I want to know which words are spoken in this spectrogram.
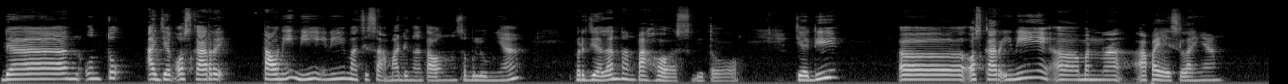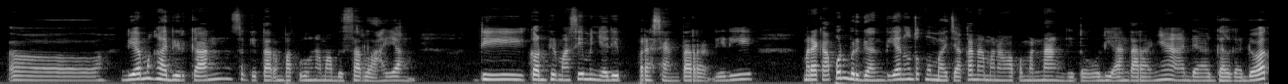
Dan untuk ajang Oscar tahun ini ini masih sama dengan tahun sebelumnya berjalan tanpa host gitu. Jadi uh, Oscar ini uh, mena apa ya istilahnya? Uh, dia menghadirkan sekitar 40 nama besar lah yang dikonfirmasi menjadi presenter. Jadi mereka pun bergantian untuk membacakan nama-nama pemenang gitu. Di antaranya ada Gal Gadot,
